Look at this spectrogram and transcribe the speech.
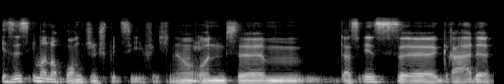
es ist immer noch branchenspezifisch. Ne? Mhm. Und ähm, das ist äh, gerade,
